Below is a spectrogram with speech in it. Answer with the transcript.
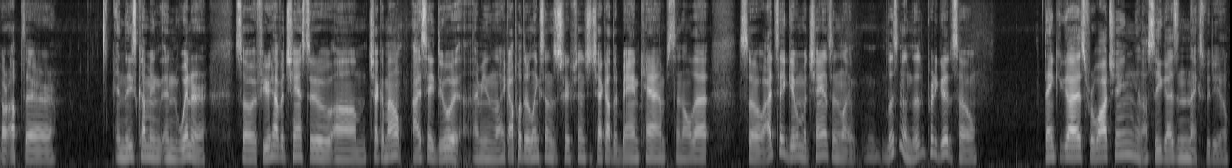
or up there in these coming in winter. So if you have a chance to um, check them out, I say do it. I mean, like I'll put their links in the description to check out their band camps and all that. So I'd say give them a chance and like listen to them. They're pretty good. So thank you guys for watching, and I'll see you guys in the next video.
